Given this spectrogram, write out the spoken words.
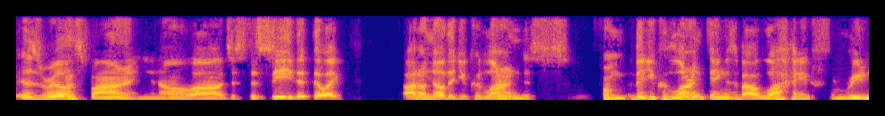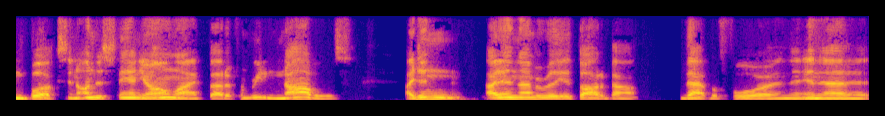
it was real inspiring, you know, uh, just to see that they're like, I don't know that you could learn this from that you could learn things about life from reading books and understand your own life better from reading novels. I didn't, I didn't ever really thought about that before, and and uh,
